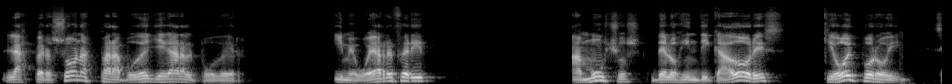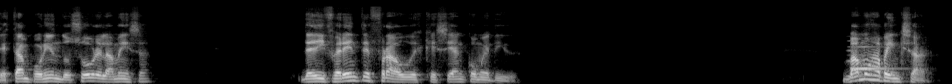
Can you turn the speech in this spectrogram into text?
las personas para poder llegar al poder. Y me voy a referir a muchos de los indicadores que hoy por hoy se están poniendo sobre la mesa de diferentes fraudes que se han cometido. Vamos a pensar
